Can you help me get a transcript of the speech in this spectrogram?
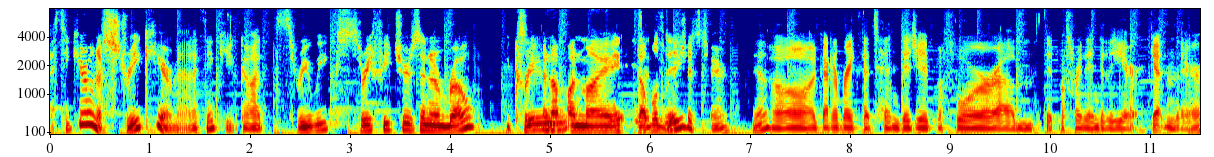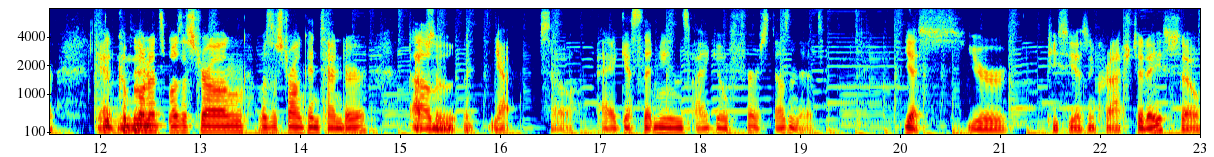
I think you're on a streak here, man. I think you got three weeks, three features in a row. You're creeping Two, up on my it double digits here. Yeah. Oh, I got to break the 10 digit before um th- before the end of the year. Getting there. Getting Loop components was a strong was a strong contender. Um, Absolutely. yeah. So I guess that means I go first, doesn't it? Yes, your PC hasn't crashed today, so,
